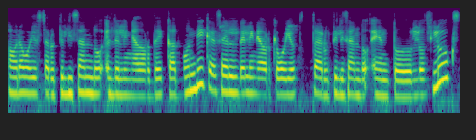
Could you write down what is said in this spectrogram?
Ahora voy a estar utilizando el delineador de Kat Von D, que es el delineador que voy a estar utilizando en todos los looks.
